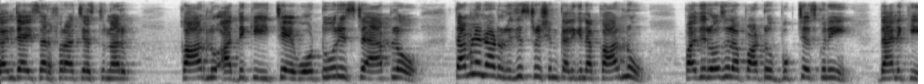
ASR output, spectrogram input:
గంజాయి సరఫరా చేస్తున్నారు. కార్లు అద్దెకి ఇచ్చే ఓ టూరిస్ట్ యాప్లో తమిళనాడు రిజిస్ట్రేషన్ కలిగిన కారును పది రోజుల పాటు బుక్ చేసుకుని దానికి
